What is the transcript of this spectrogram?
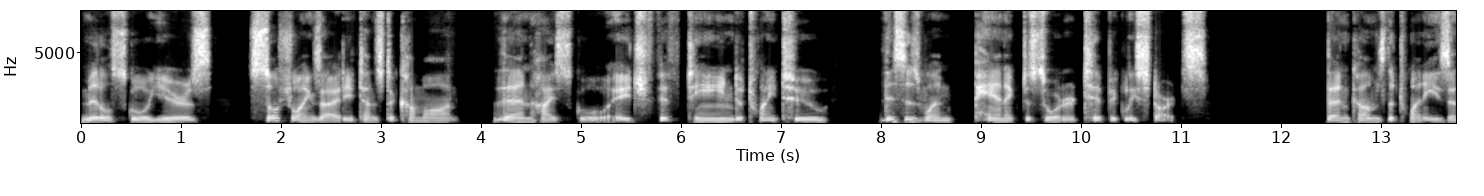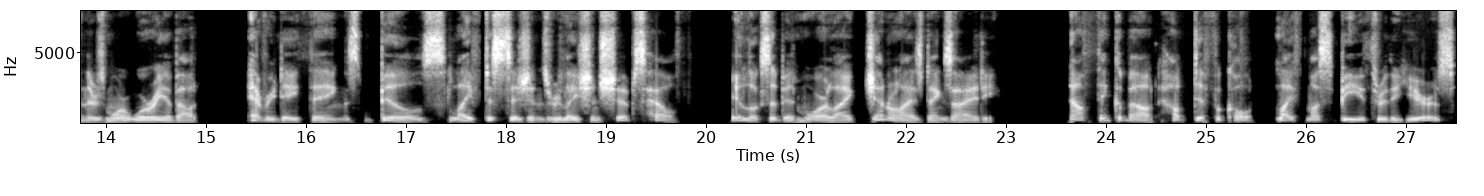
Middle school years, social anxiety tends to come on. Then high school, age 15 to 22, this is when panic disorder typically starts. Then comes the 20s, and there's more worry about everyday things, bills, life decisions, relationships, health. It looks a bit more like generalized anxiety. Now think about how difficult life must be through the years,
